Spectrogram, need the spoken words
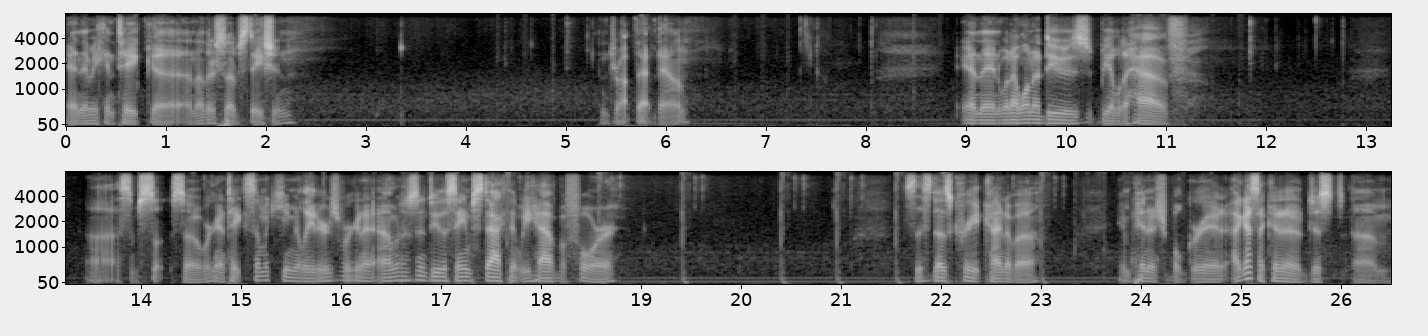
And then we can take uh, another substation and drop that down. And then what I want to do is be able to have uh, some. So, so we're going to take some accumulators. We're going to. I'm just going to do the same stack that we have before. So this does create kind of a impenetrable grid. I guess I could have just. Um,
